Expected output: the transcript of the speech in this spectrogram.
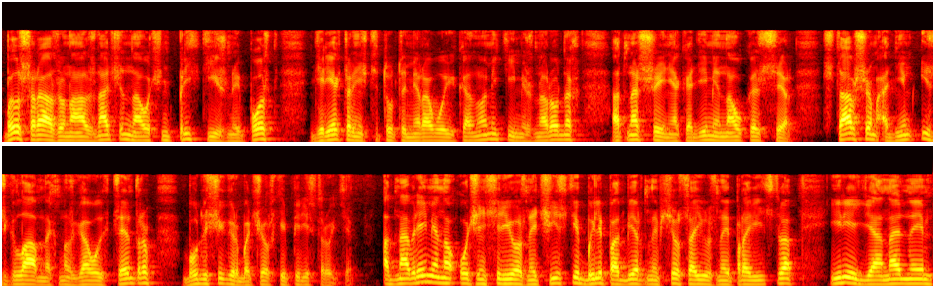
был сразу назначен на очень престижный пост директора Института мировой экономики и международных отношений Академии наук СССР, ставшим одним из главных мозговых центров будущей Горбачевской перестройки. Одновременно очень серьезной чистке были подвергнуты все союзное правительство и региональные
